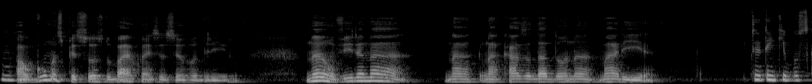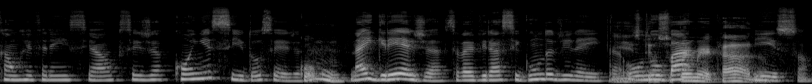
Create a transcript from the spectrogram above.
Uhum. Algumas pessoas do bairro conhecem o seu Rodrigo. Não, vira na, na, na casa da dona Maria. Você tem que buscar um referencial que seja conhecido, ou seja, comum. Na igreja, você vai virar a segunda direita. Isso, ou no um supermercado. Isso.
